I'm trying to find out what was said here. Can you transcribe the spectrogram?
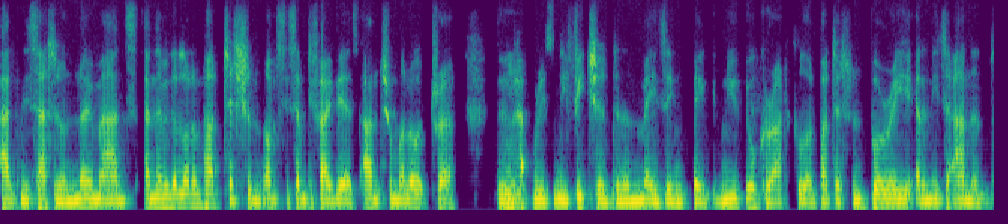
Anthony Sattin on Nomads, and then we've got a lot on Partition, obviously 75 years. Anchal Malhotra, who mm. recently featured an amazing big New Yorker article on Partition, Puri and Anita Anand.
